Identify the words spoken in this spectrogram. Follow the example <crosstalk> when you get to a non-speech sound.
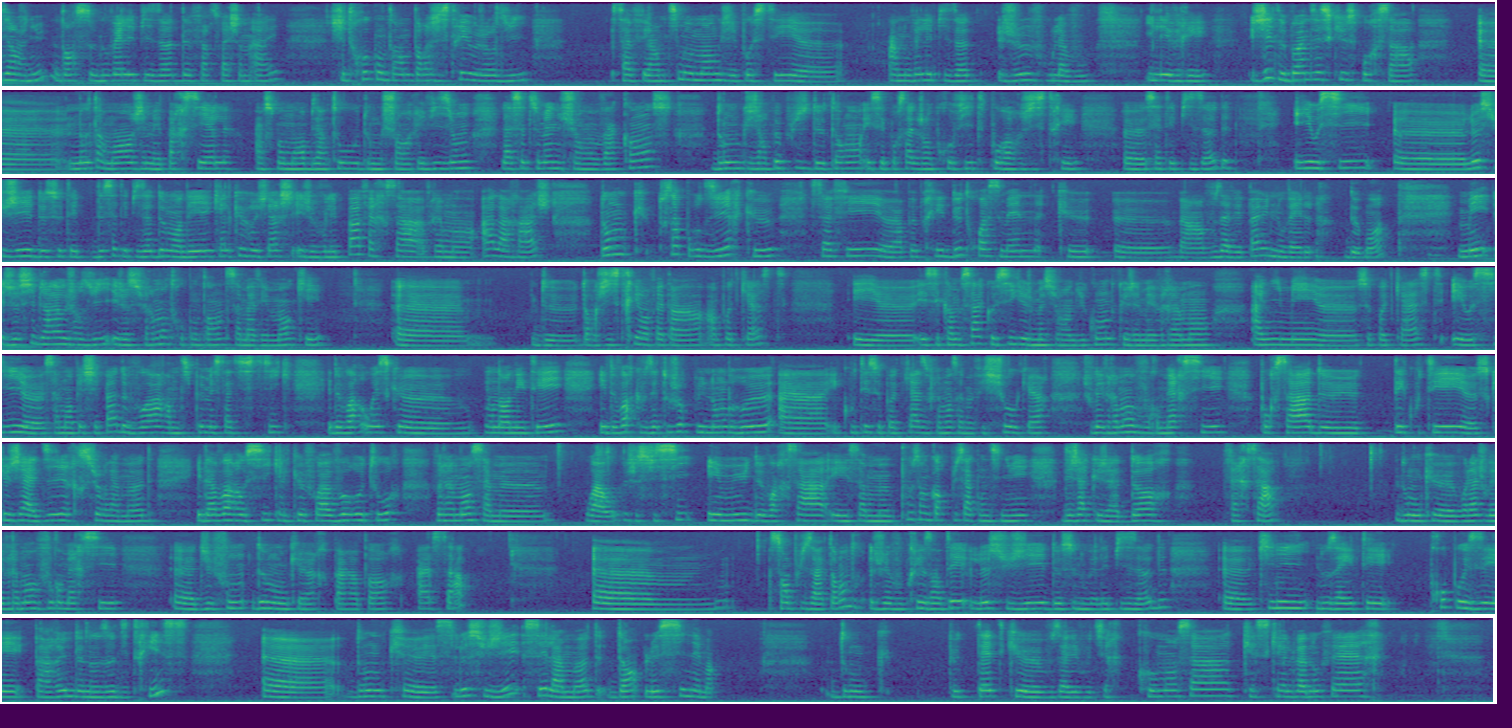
bienvenue dans ce nouvel épisode de First Fashion Eye. Je suis trop contente d'enregistrer aujourd'hui. Ça fait un petit moment que j'ai posté euh, un nouvel épisode, je vous l'avoue. Il est vrai, j'ai de bonnes excuses pour ça. Euh, notamment, j'ai mes partiels en ce moment bientôt, donc je suis en révision. Là, cette semaine, je suis en vacances, donc j'ai un peu plus de temps et c'est pour ça que j'en profite pour enregistrer euh, cet épisode. Et aussi, euh, le sujet de, ce de cet épisode demandait quelques recherches et je voulais pas faire ça vraiment à l'arrache. Donc, tout ça pour dire que ça fait euh, à peu près 2-3 semaines que euh, ben, vous n'avez pas une nouvelle de moi. Mais je suis bien là aujourd'hui et je suis vraiment trop contente. Ça m'avait manqué d'enregistrer en fait un, un podcast. Et, et c'est comme ça qu'aussi que je me suis rendu compte que j'aimais vraiment animer euh, ce podcast. Et aussi euh, ça m'empêchait pas de voir un petit peu mes statistiques et de voir où est-ce que on en était et de voir que vous êtes toujours plus nombreux à écouter ce podcast. Vraiment ça me fait chaud au cœur. Je voulais vraiment vous remercier pour ça de d'écouter euh, ce que j'ai à dire sur la mode et d'avoir aussi quelquefois vos retours. Vraiment ça me waouh, je suis si émue de voir ça et ça me pousse encore plus à continuer. Déjà que j'adore faire ça. Donc euh, voilà, je voulais vraiment vous remercier euh, du fond de mon cœur par rapport à ça. Euh, sans plus attendre, je vais vous présenter le sujet de ce nouvel épisode qui nous a été proposé par une de nos auditrices. donc le sujet, c'est la mode dans le cinéma. Donc peut-être que vous allez vous dire comment ça Qu'est-ce qu'elle va nous faire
